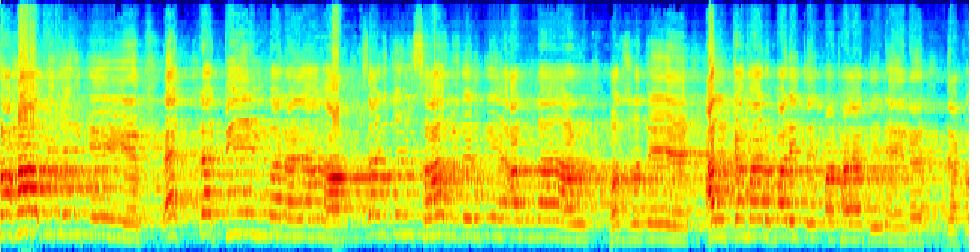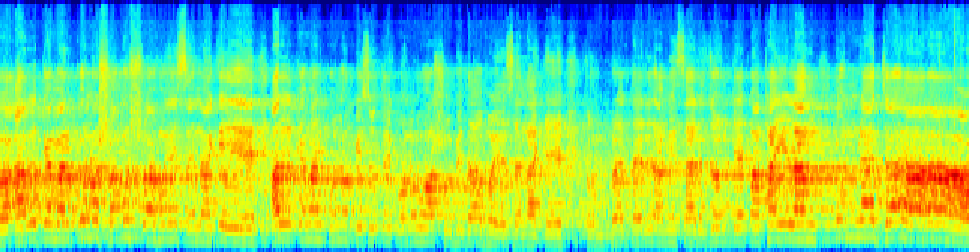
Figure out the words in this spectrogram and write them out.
সাহাবীদেরকে একটা টিম বানায়া আল্লাহর হযরতে আলকামার বাড়িতে পাঠায়া দিলেন। দেখো, আলকামার কোনো সমস্যা হয়েছে নাকি? আলকামার কোনো কিছুতে কোনো অসুবিধা হয়েছে নাকি? তোমরা আমি চারজনকে পাঠাইলাম, তোমরা যাও।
